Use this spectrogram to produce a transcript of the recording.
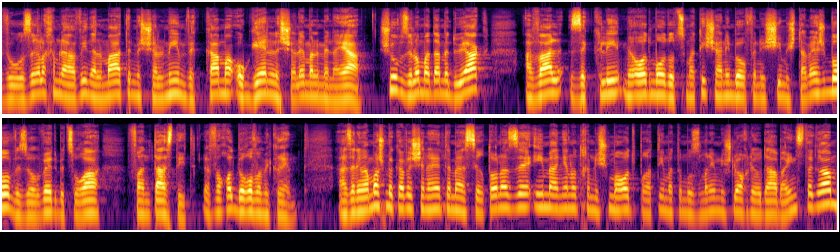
והוא עוזר לכם להבין על מה אתם משלמים וכמה הוגן לשלם על מניה. שוב, זה לא מדע מדויק, אבל זה כלי מאוד מאוד עוצמתי שאני באופן אישי משתמש בו, וזה עובד בצורה פנטסטית, לפחות ברוב המקרים. אז אני ממש מקווה שנהנתם מהסרטון הזה. אם מעניין אתכם לשמוע עוד פרטים, אתם מוזמנים לשלוח לי הודעה באינסטגרם,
